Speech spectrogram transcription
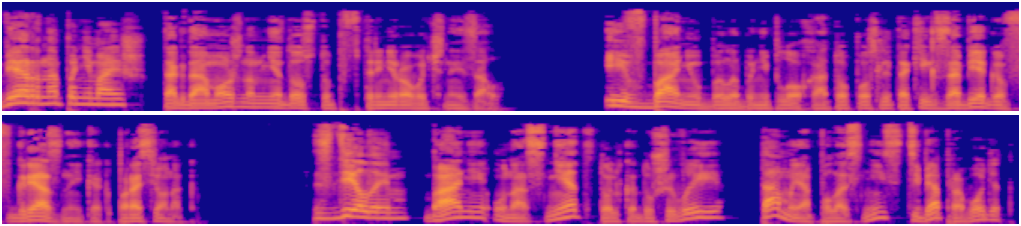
Верно понимаешь. Тогда можно мне доступ в тренировочный зал. И в баню было бы неплохо, а то после таких забегов грязный, как поросенок. Сделаем. Бани у нас нет, только душевые. Там и ополоснись, тебя проводят.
